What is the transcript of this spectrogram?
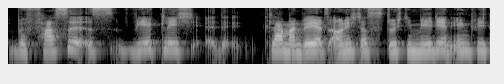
befasse, ist wirklich, äh, klar, man will jetzt auch nicht, dass es durch die Medien irgendwie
